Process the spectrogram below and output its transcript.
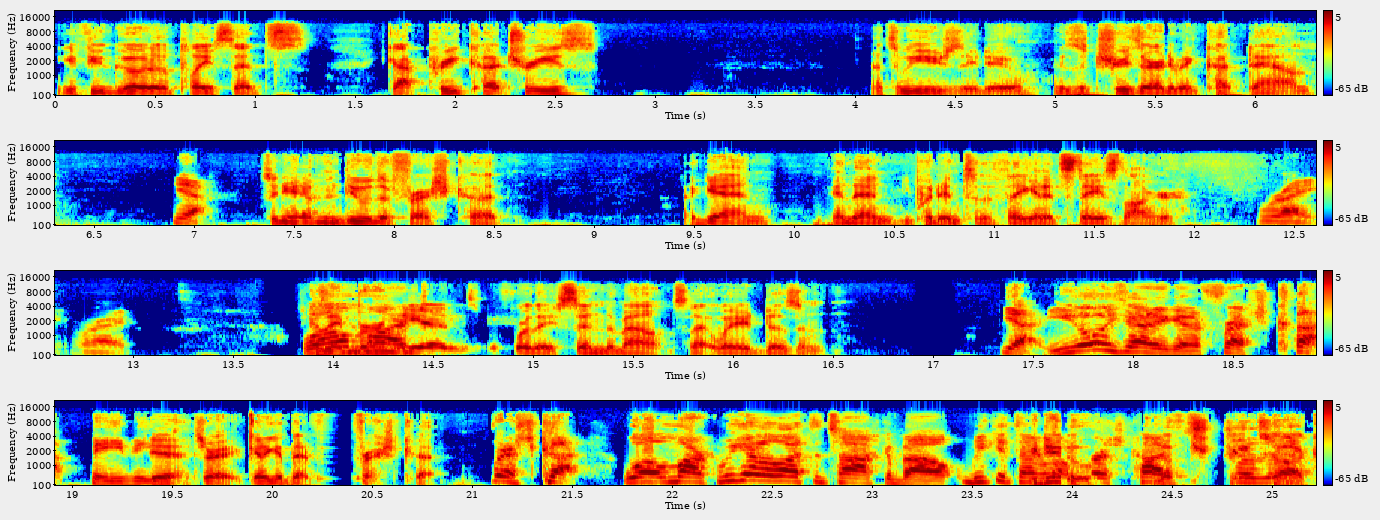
if you go to a place that's got pre-cut trees. That's what we usually do. Is the trees already been cut down? Yeah. So you have them do the fresh cut again, and then you put it into the thing, and it stays longer right right because well they burn Mark, the ends before they send them out, so that way it doesn't. yeah you always got to get a fresh cut baby Yeah, that's right. Got to get that fresh cut. fresh cut well mark we got a lot to talk about we could talk we about do. fresh Enough tree talk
